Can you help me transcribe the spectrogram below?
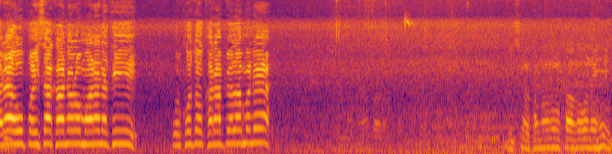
અરે હું પૈસા ખાનારો માણા નથી. ઓળખો તો ખરા પેલા મને. પૈસા ખાનારો ખાવા નહીં.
